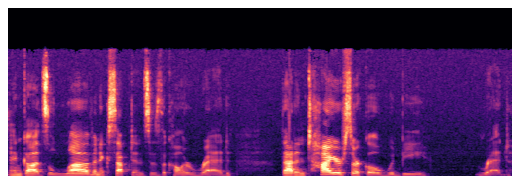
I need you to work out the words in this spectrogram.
and God's love and acceptance is the color red, that entire circle would be red.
